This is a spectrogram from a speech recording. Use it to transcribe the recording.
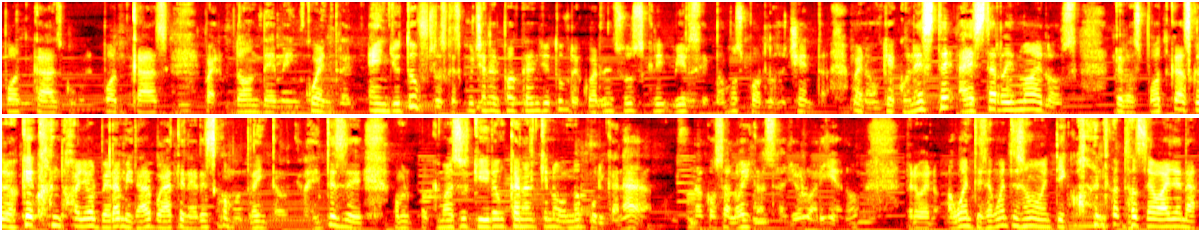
Podcast, Google Podcast, bueno, donde me encuentren. En YouTube, los que escuchan el podcast en YouTube, recuerden suscribirse. Vamos por los 80. Bueno, aunque con este, a este ritmo de los, de los podcasts, creo que cuando vaya a volver a mirar voy a tener es como 30. Porque la gente se, porque me va a suscribir a un canal que no, no publica nada una cosa lógica, hasta yo lo haría, ¿no? Pero bueno, aguantes, aguantes un momentico, no, se vayan a,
